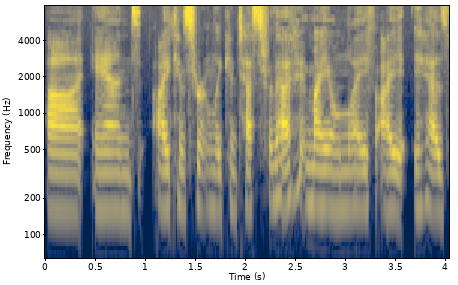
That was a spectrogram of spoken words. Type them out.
Uh, and I can certainly contest for that in my own life. I it has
